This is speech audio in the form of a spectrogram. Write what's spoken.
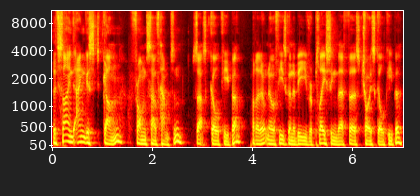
They've signed Angus Gunn from Southampton, so that's goalkeeper. But I don't know if he's going to be replacing their first choice goalkeeper.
